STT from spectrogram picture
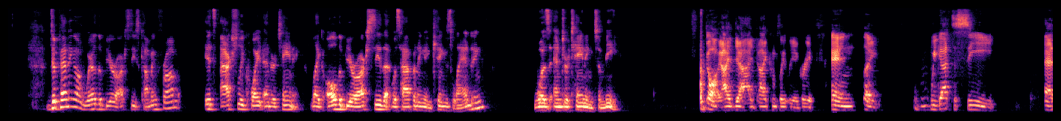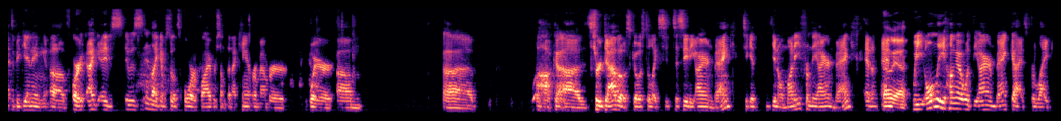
Depending on where the bureaucracy is coming from, it's actually quite entertaining. Like all the bureaucracy that was happening in King's Landing was entertaining to me. Oh, I yeah, I, I completely agree. And like, we got to see at the beginning of, or I, it was it was in like episodes four or five or something. I can't remember where. Um, uh, oh, God, uh, Sir Davos goes to like see, to see the Iron Bank to get you know money from the Iron Bank, and, and Oh, yeah. we only hung out with the Iron Bank guys for like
